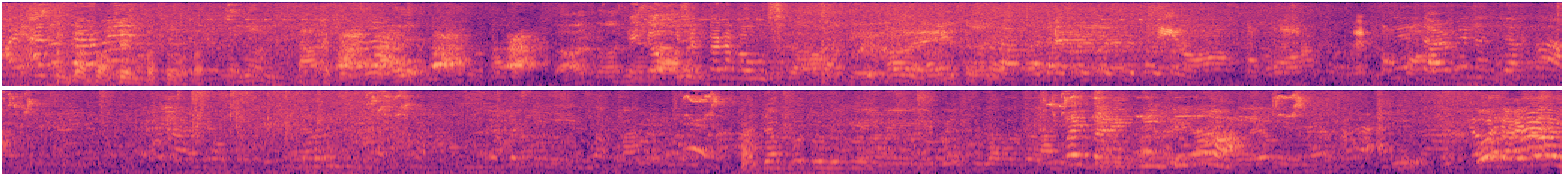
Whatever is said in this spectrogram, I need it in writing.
Ang kapasa yung basura. Ikaw, usap ka na kausap. Darwin, nandiyan ka. Andiyan po tulog eh. May event sila kagabi. Ay, parang video mo ah. Boy, idol!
